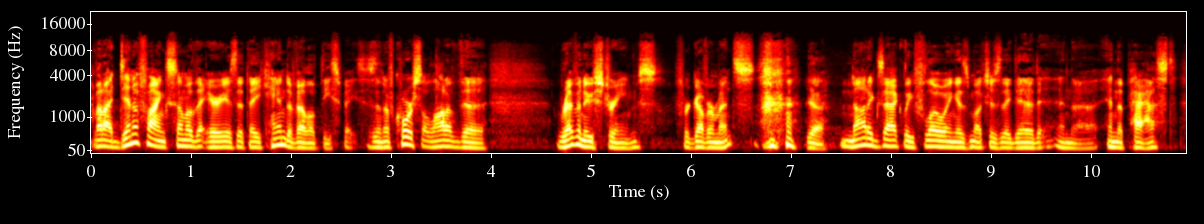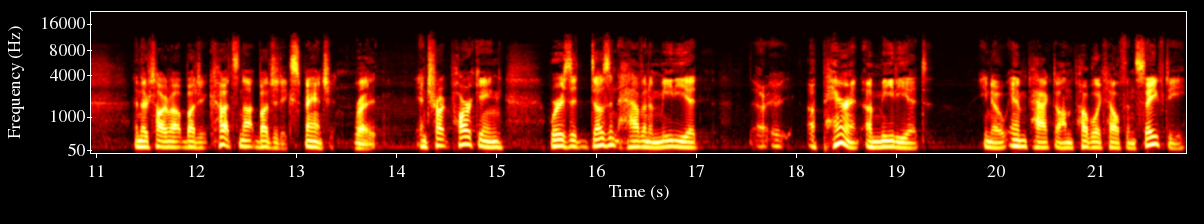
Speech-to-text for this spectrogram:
but identifying some of the areas that they can develop these spaces, and of course, a lot of the revenue streams for governments, Yeah. not exactly flowing as much as they did in the in the past. And they're talking about budget cuts, not budget expansion Right. and truck parking, whereas it doesn't have an immediate, uh, apparent immediate, you know, impact on public health and safety.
